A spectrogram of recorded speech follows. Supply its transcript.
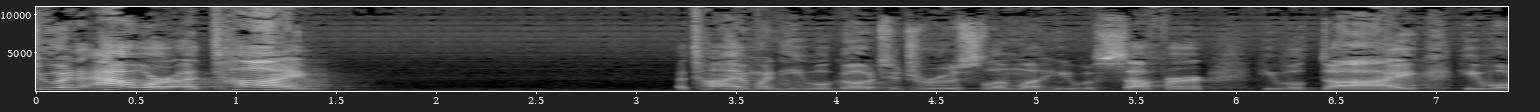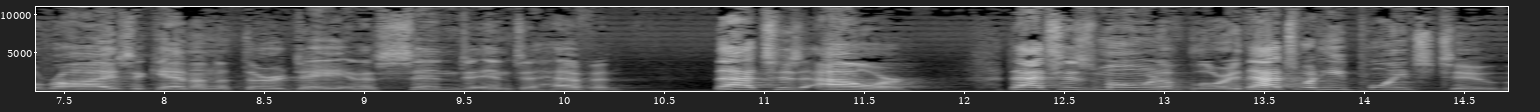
to an hour, a time, a time when he will go to Jerusalem, where he will suffer, he will die, he will rise again on the third day and ascend into heaven. That's his hour. That's his moment of glory. That's what he points to.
